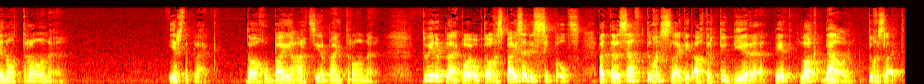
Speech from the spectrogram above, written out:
in haar trane. Eerste plek, daag op by hartseer, by trane. Tweede plek waar hy opdaag is by sy disippels wat hulle self toegesluit het agter toe deure, weet, locked down, toegesluit.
